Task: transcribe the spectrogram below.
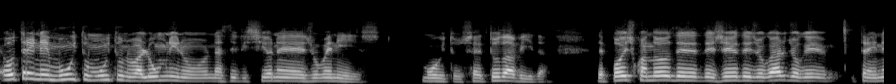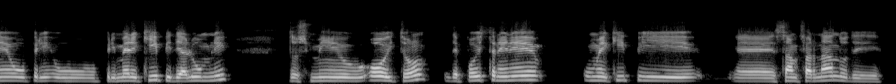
eu treinei muito, muito no Alumni, no, nas divisões juvenis. Muito, é toda a vida. Depois, quando deixei de jogar, joguei, treinei o, o primeira equipe de Alumni, 2008. Depois treinei uma equipe eh, San Fernando de,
